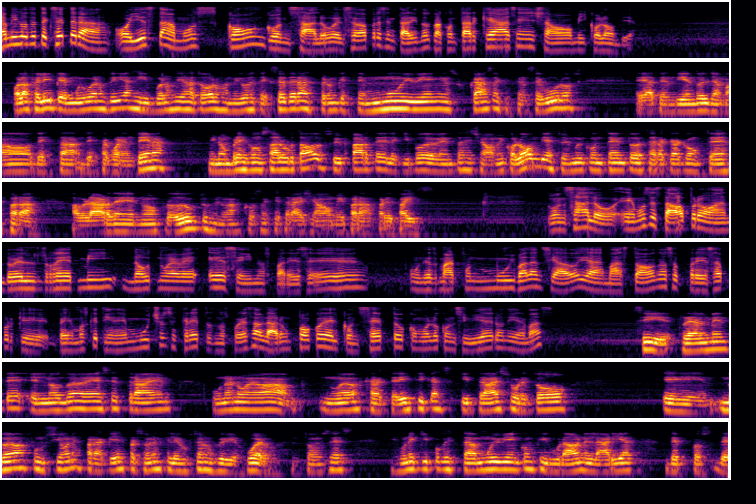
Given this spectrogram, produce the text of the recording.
Hola amigos de TechCetera, hoy estamos con Gonzalo, él se va a presentar y nos va a contar qué hace en Xiaomi Colombia. Hola Felipe, muy buenos días y buenos días a todos los amigos de TechCetera, espero que estén muy bien en sus casas, que estén seguros, eh, atendiendo el llamado de esta, cuarentena. Mi nombre es Gonzalo Hurtado, soy parte del equipo de ventas de Xiaomi Colombia, estoy muy contento de estar acá con ustedes para hablar de nuevos productos y nuevas cosas que trae Xiaomi para, para el país. Gonzalo, hemos estado probando el Redmi Note 9S y nos parece un smartphone muy balanceado y además toda una sorpresa porque vemos que tiene muchos secretos. ¿Nos puedes hablar un poco del concepto, cómo lo concibieron y demás? Sí, realmente el Note 9S trae una nueva, nuevas características y trae sobre todo eh, nuevas funciones para aquellas personas que les gustan los videojuegos. Entonces, es un equipo que está muy bien configurado en el área de,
